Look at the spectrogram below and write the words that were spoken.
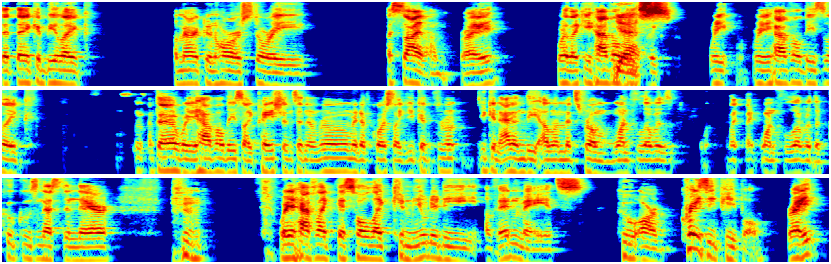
that they could be like American Horror Story Asylum, right? Where like you have all Yes. these like where you, where you have all these like there where you have all these like patients in the room and of course like you can throw you can add in the elements from one flew over like like one flew over the cuckoo's nest in there where you have like this whole like community of inmates who are crazy people right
